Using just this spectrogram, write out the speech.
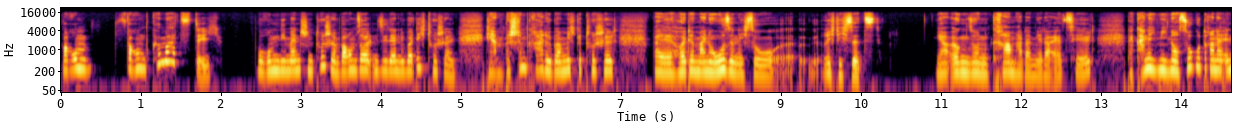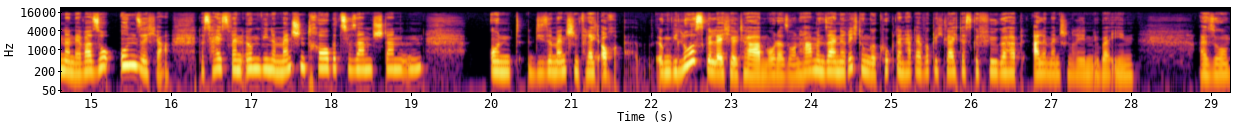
warum, warum kümmert's dich? Worum die Menschen tuscheln? Warum sollten sie denn über dich tuscheln? Die haben bestimmt gerade über mich getuschelt, weil heute meine Hose nicht so äh, richtig sitzt. Ja, irgend so ein Kram hat er mir da erzählt. Da kann ich mich noch so gut dran erinnern. Der war so unsicher. Das heißt, wenn irgendwie eine Menschentraube zusammenstanden und diese Menschen vielleicht auch äh, irgendwie losgelächelt haben oder so und haben in seine Richtung geguckt, dann hat er wirklich gleich das Gefühl gehabt, alle Menschen reden über ihn. Also,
